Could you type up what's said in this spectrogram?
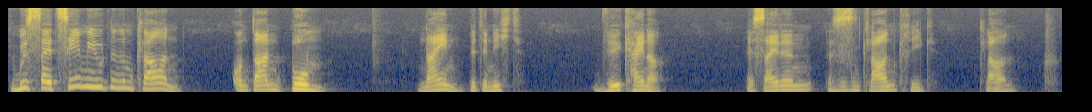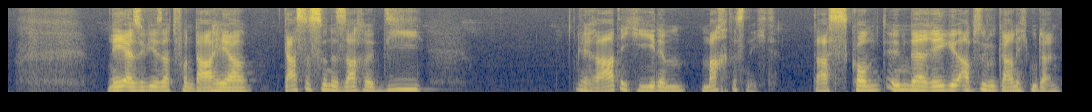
Du bist seit 10 Minuten in einem Clan und dann bumm. Nein, bitte nicht. Will keiner. Es sei denn, es ist ein Clan-Krieg. Clan. Nee, also wie gesagt, von daher, das ist so eine Sache, die rate ich jedem, macht es nicht. Das kommt in der Regel absolut gar nicht gut an.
